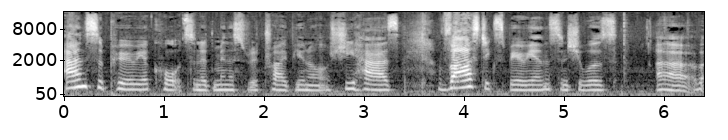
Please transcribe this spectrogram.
and Superior Courts and Administrative Tribunal. She has vast experience, and she was uh,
